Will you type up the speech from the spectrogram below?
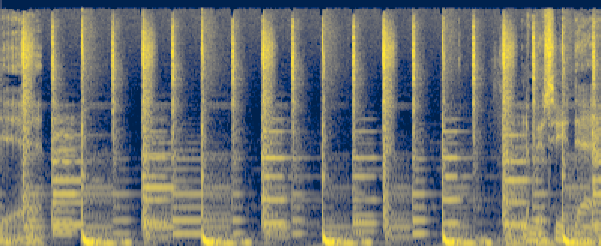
Yeah. Let me see you dance,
